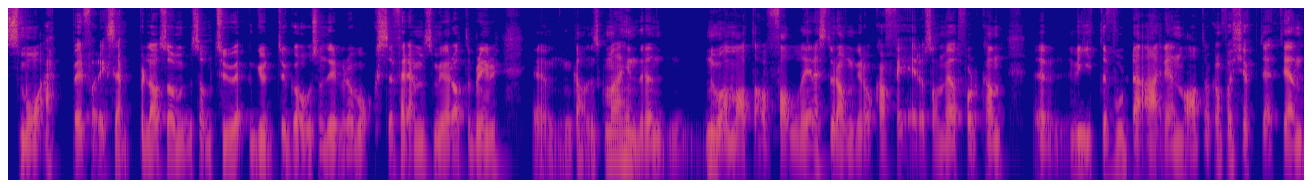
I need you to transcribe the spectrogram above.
små apper f.eks. Som, som Too Good To Go som driver og vokser frem, som gjør at det blir eh, Skal man hindre noe av matavfallet i restauranter og kafeer og sånn, ved at folk kan eh, vite hvor det er igjen mat, og kan få kjøpt det til en,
